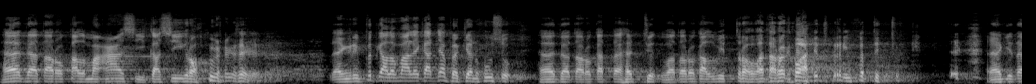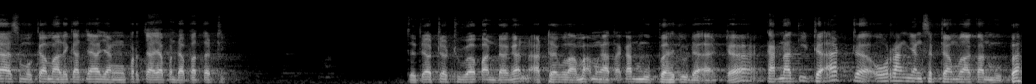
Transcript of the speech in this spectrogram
hada tarokal maasi kasiroh. Lah yang ribet kalau malaikatnya bagian khusuk. Hada tarokat tahajud, wa tarokal witro, wa tarokal itu ribet itu. Nah kita semoga malaikatnya yang percaya pendapat tadi. Jadi ada dua pandangan, ada ulama mengatakan mubah itu tidak ada, karena tidak ada orang yang sedang melakukan mubah,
